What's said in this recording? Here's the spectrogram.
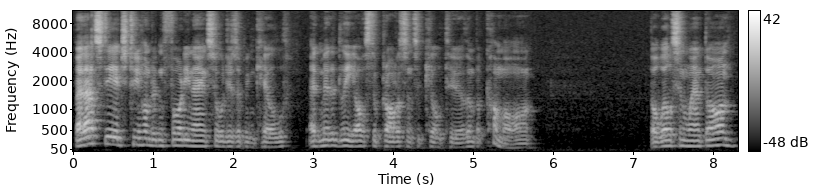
By that stage, 249 soldiers have been killed. Admittedly, Ulster Protestants have killed two of them, but come on. But Wilson went on.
